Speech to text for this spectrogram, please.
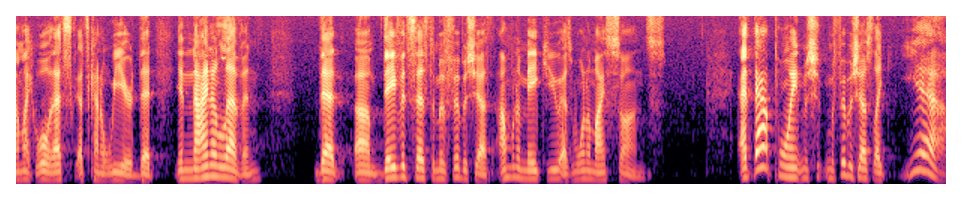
I'm like, whoa, that's, that's kind of weird that in 9 11, that um, David says to Mephibosheth, I'm going to make you as one of my sons. At that point, Mephibosheth's like, yeah,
